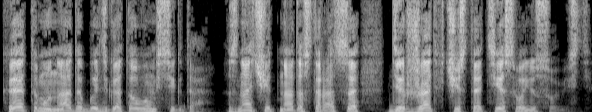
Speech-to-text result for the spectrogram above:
К этому надо быть готовым всегда, значит, надо стараться держать в чистоте свою совесть.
